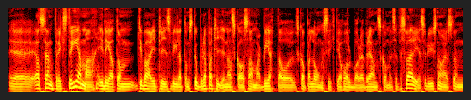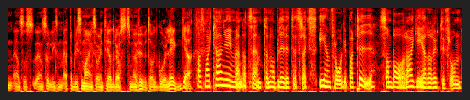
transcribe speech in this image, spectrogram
eh, centerextrema i det att de till varje pris vill att de stora partierna ska samarbeta och skapa långsiktiga hållbara överenskommelser för Sverige. Så det är ju snarast en, en så, en så liksom etablissemangsorienterad röst som överhuvudtaget går att lägga. Fast man kan ju invända att Centern har blivit ett slags enfrågeparti som bara agerar utifrån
